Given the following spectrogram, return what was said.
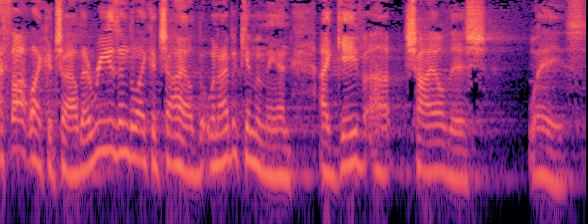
I thought like a child. I reasoned like a child. But when I became a man, I gave up childish ways.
